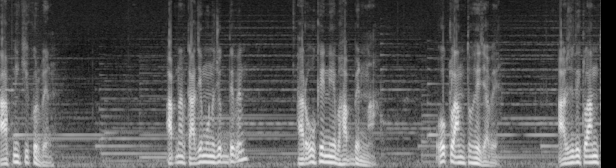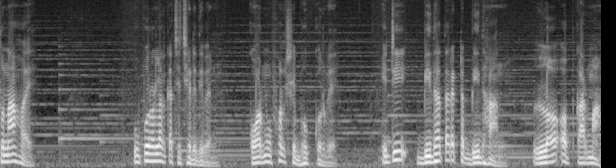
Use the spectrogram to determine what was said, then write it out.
আপনি কি করবেন? আপনার কাজে মনোযোগ দেবেন, আর ওকে নিয়ে ভাববেন না। ও ক্লান্ত হয়ে যাবে। আর যদি ক্লান্ত না হয়, উপরওয়ালার কাছে ছেড়ে দিবেন। কর্মফল সে ভোগ করবে। এটি বিধাতার একটা বিধান ল অফ কার্মা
